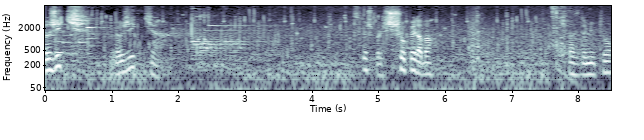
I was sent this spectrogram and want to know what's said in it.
Logique, logique. Est-ce que je peux le choper là-bas? Qu'il fasse demi-tour.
